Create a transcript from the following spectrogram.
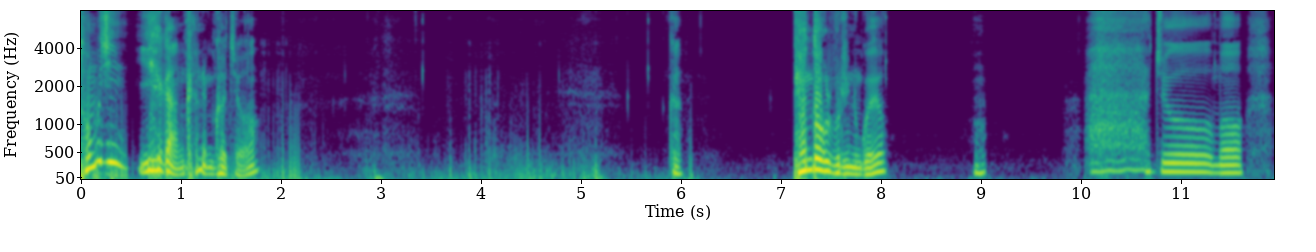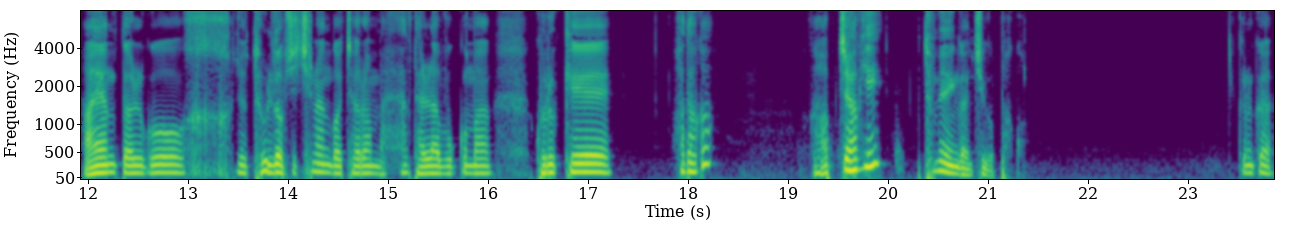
도무지 이해가 안 가는 거죠. 그 변덕을 부리는 거예요. 어? 아주 뭐 아양 떨고 아주 둘도 없이 친한 것처럼 막 달라붙고 막 그렇게 하다가 갑자기 투명인간 취급하고 그러니까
